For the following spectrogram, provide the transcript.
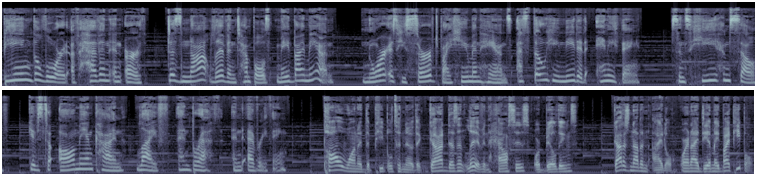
being the Lord of heaven and earth, does not live in temples made by man, nor is he served by human hands as though he needed anything since he himself gives to all mankind life and breath and everything. Paul wanted the people to know that God doesn't live in houses or buildings. God is not an idol or an idea made by people.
